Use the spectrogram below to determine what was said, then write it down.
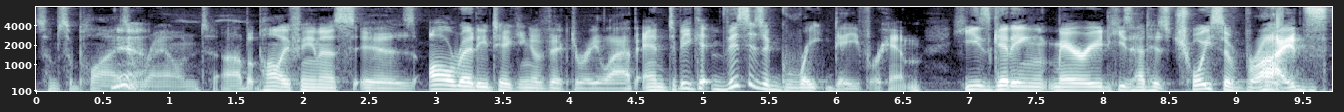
some supplies Yeah. around. Uh, but Polyphemus is already taking a victory lap, and to be this is a great day for him. He's getting married. He's had his choice of brides,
